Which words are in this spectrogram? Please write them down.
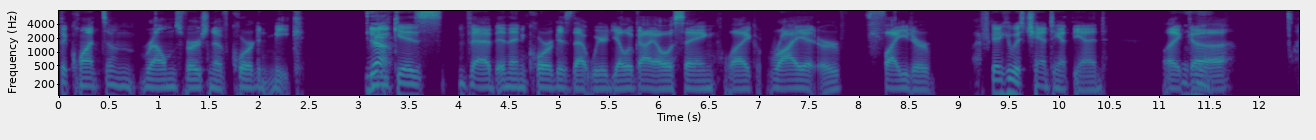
the quantum realms version of Korg and Miek. Yeah Miek is Veb, and then Korg is that weird yellow guy always saying like riot or fight or I forget who was chanting at the end. Like Mhm. uh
